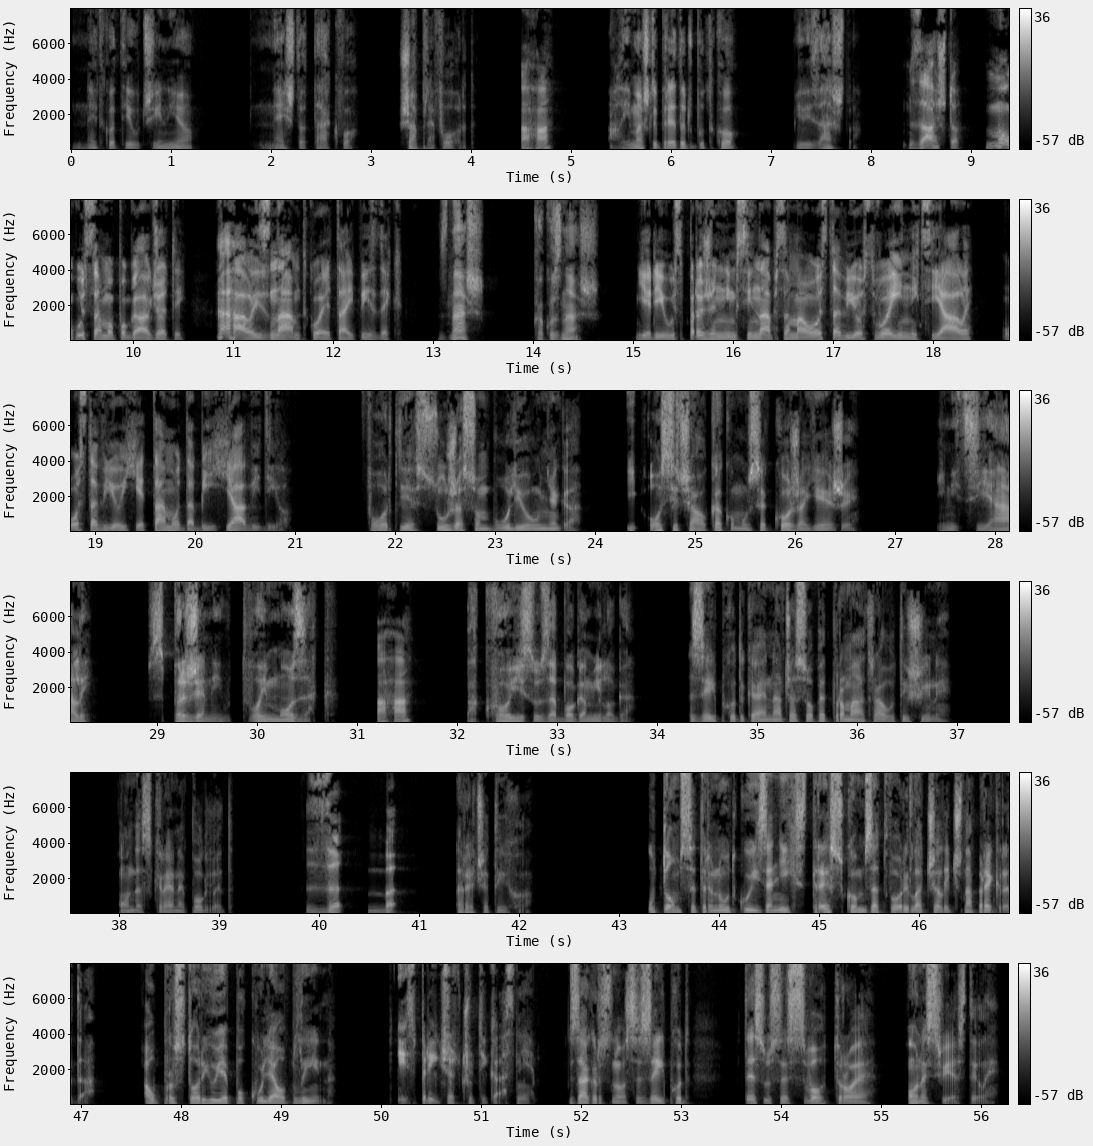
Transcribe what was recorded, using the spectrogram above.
Netko ti je učinio nešto takvo. Šapne Ford. Aha, Ali imaš li predođbu tko? Ili zašto? zašto? Mogu samo pogađati. Ali znam tko je taj pizdek. Znaš? Kako znaš? Jer je u sprženim sinapsama ostavio svoje inicijale, ostavio ih je tamo da bi ih ja vidio. Ford je s užasom buljio u njega i osjećao kako mu se koža ježi. Inicijali. Sprženi u tvoj mozak. Aha, Pa koji su za Boga miloga? Zeiphod ga je načas opet promatrao u tišini. Onda skrene pogled. Z, B. reče tiho. U tom se trenutku iza njih s treskom zatvorila čelična pregrada, a u prostoriju je pokuljao plin. Ispričat ću ti kasnije. Zagrsnuo se Zeiphod, te su se svo troje onesvijestili.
